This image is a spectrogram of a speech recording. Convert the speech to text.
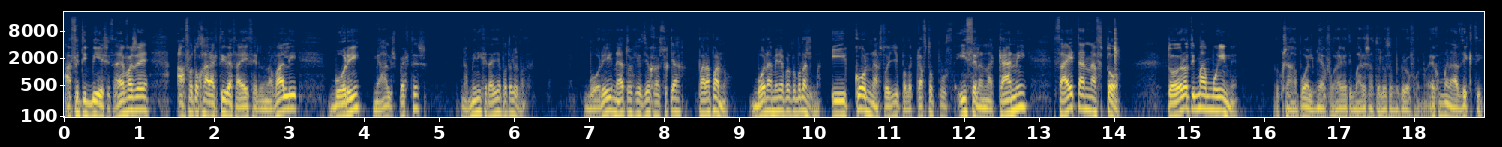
αυτή την πίεση θα έβαζε, αυτό το χαρακτήρα θα ήθελε να βάλει. Μπορεί με άλλους παίχτε να μην είχε τα ίδια αποτελέσματα. Μπορεί να έτρωχε δύο χαστούκια παραπάνω. Μπορεί να μην είναι πρώτο πρωτάθλημα. Η εικόνα στο γήπεδο και αυτό που ήθελε να κάνει θα ήταν αυτό. Το ερώτημά μου είναι. Θα το ξαναπώ άλλη μια φορά γιατί μου αρέσει να το λέω στο μικρόφωνο. Έχουμε ένα δείκτη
